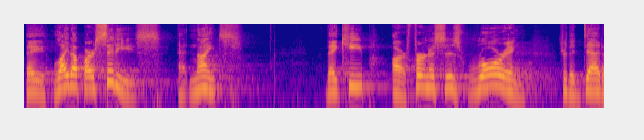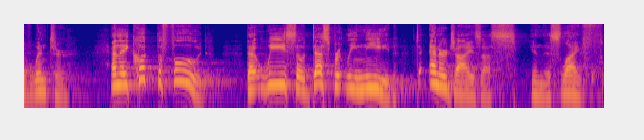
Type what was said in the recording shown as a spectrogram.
They light up our cities at night. They keep our furnaces roaring through the dead of winter. And they cook the food that we so desperately need to energize us in this life.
